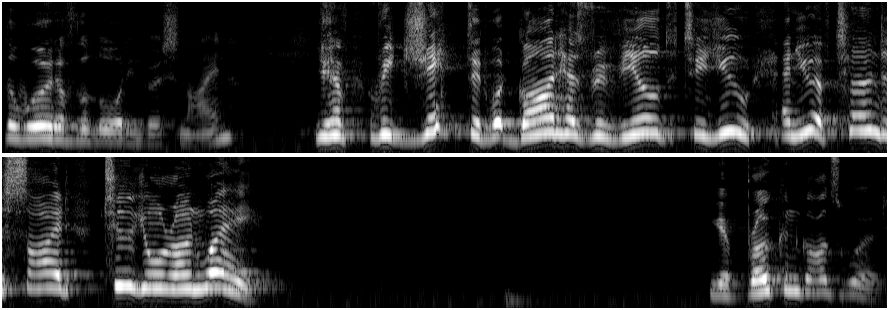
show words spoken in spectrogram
the word of the Lord in verse 9. You have rejected what God has revealed to you, and you have turned aside to your own way. You have broken God's word.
